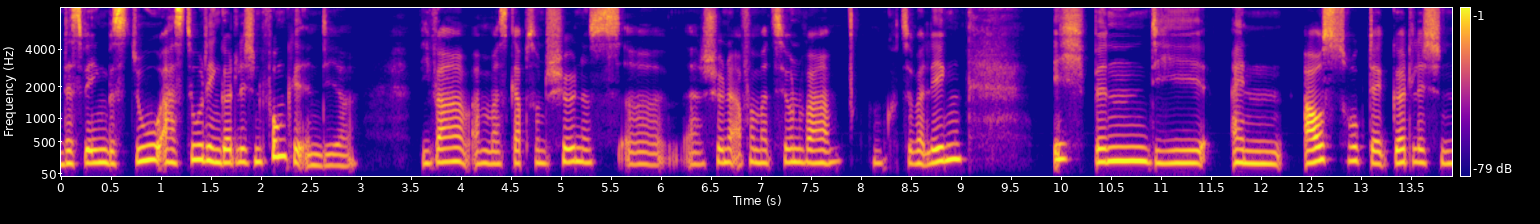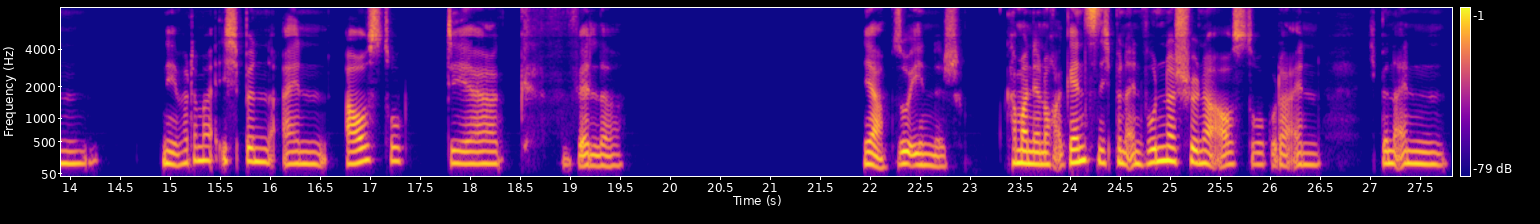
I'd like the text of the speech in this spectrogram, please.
Und deswegen bist du, hast du den göttlichen Funke in dir. Wie war, ähm, es gab so ein schönes, äh, schöne Affirmation war, kurz überlegen, ich bin die, ein Ausdruck der göttlichen, nee, warte mal, ich bin ein Ausdruck der Quelle. Ja, so ähnlich. Kann man ja noch ergänzen, ich bin ein wunderschöner Ausdruck oder ein, ich bin ein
